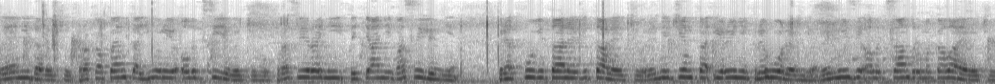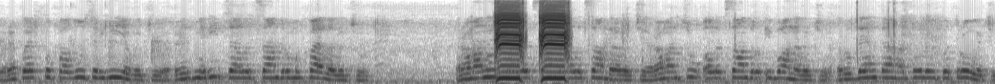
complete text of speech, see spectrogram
Леонідовичу, Прокопенка Юрію Олексійовичу, Просвіраній Тетяні Васильівні, Прядку Віталію Віталійовичу, Резніченка Ірині Григорівні, Ремизі Олександру Миколаєвичу, Репешку Павлу Сергійовичу, Резміріця Олександру Михайловичу, Романенко Олександру Олександровичу, Романцю Олександру Івановичу, Руденка Анатолію Петровичу,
